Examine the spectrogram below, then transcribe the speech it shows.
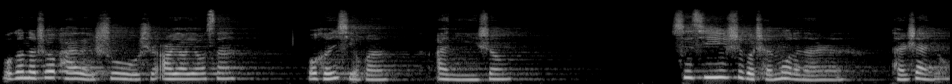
我跟的车牌尾数是二幺幺三，我很喜欢，爱你一生。司机是个沉默的男人，谭善勇。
